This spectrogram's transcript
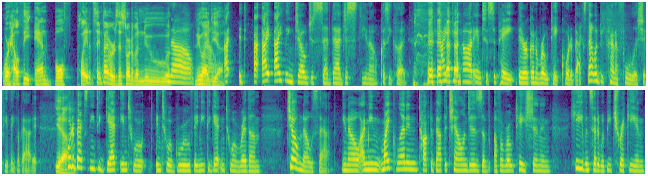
were healthy and both played at the same time, or is this sort of a new no new no. idea? I, it, I I think Joe just said that just you know because he could. I do not anticipate they're going to rotate quarterbacks. That would be kind of foolish if you think about it. Yeah. Quarterbacks need to get into a into a groove. They need to get into a rhythm. Joe knows that. You know, I mean, Mike Glennon talked about the challenges of, of a rotation and he even said it would be tricky and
